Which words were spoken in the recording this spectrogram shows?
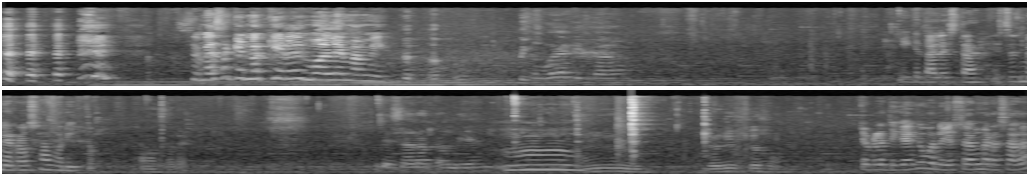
Se me hace que no quiere el mole, mami. Se voy a quitar. ¿Y qué tal está? Este es mi arroz favorito. Vamos a ver. De Sara también. Mmm. Mmm, delicioso. Te platiqué que cuando yo estaba embarazada,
